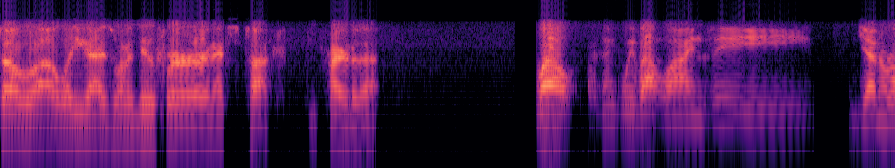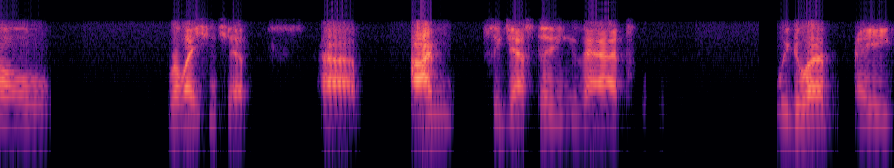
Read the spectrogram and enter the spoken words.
So uh, what do you guys want to do for our next talk? Prior to that. Well, I think we've outlined the general relationship. Uh, I'm suggesting that we do a, a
